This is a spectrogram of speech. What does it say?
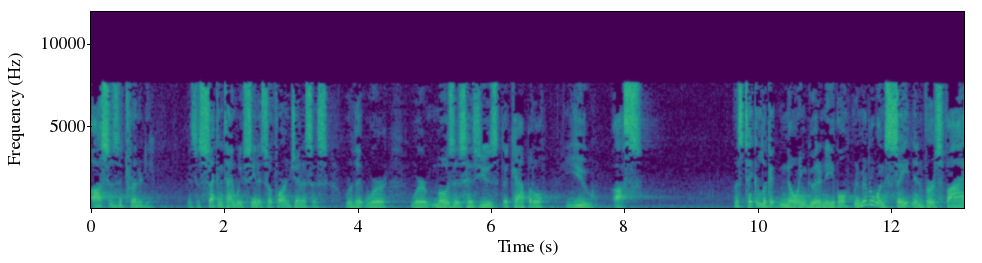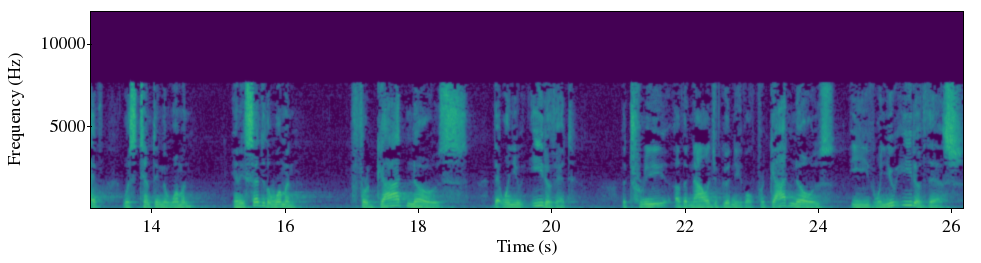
Us is the Trinity. It's the second time we've seen it so far in Genesis where, the, where, where Moses has used the capital U us. Let's take a look at knowing good and evil. Remember when Satan in verse 5 was tempting the woman? And he said to the woman, For God knows that when you eat of it, the tree of the knowledge of good and evil, for God knows, Eve, when you eat of this,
